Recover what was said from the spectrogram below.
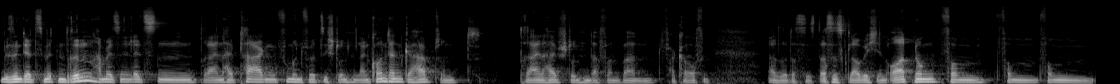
Wir sind jetzt mittendrin, haben jetzt in den letzten dreieinhalb Tagen 45 Stunden lang Content gehabt und dreieinhalb Stunden davon waren Verkaufen. Also das ist, das ist glaube ich, in Ordnung vom, vom, vom,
